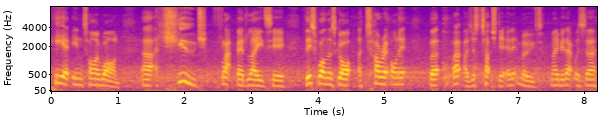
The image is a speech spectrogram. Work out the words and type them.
here in Taiwan. Uh, huge flatbed lathes here. This one has got a turret on it, but uh, I just touched it and it moved. Maybe that was a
